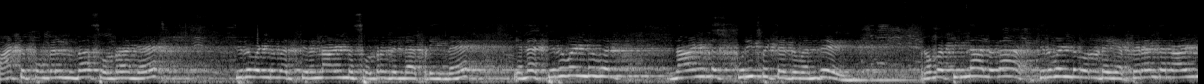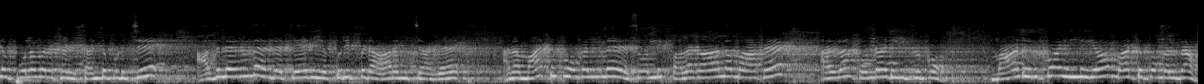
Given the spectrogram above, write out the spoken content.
மாட்டுப்பொங்கல்னு தான் சொல்கிறாங்க திருவள்ளுவர் திருநாள்னு சொல்கிறதில்ல அப்படின்னு. ஏன்னா திருவள்ளுவர் நாள்னு குறிப்பிட்டது வந்து ரொம்ப பின்னால் தான் திருவள்ளுவருடைய பிறந்த நாள்னு புலவர்கள் கண்டுபிடிச்சி அதிலிருந்து அந்த தேதியை குறிப்பிட ஆரம்பித்தாங்க அந்த மாட்டுப்பொங்கல்னு சொல்லி பல காலமாக அதுதான் கொண்டாடிக்கிட்டு இருக்கோம். மாடு இருக்கோ இல்லையோ மாட்டுப் பொங்கல் தான்.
